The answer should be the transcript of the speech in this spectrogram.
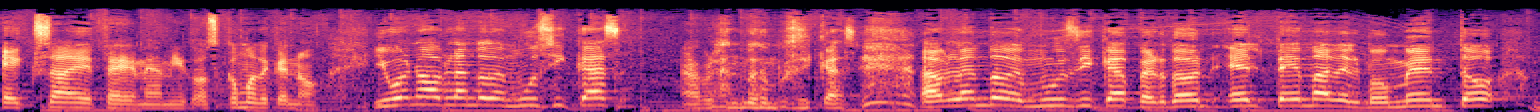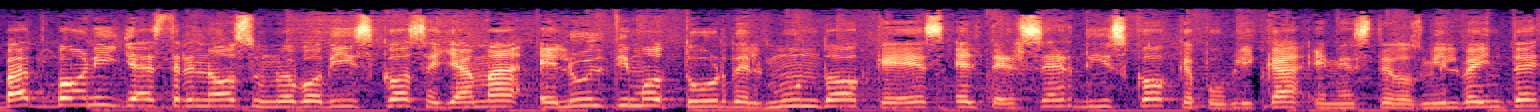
ExaFM, amigos, ¿cómo de que no? Y bueno, hablando de músicas, hablando de músicas, hablando de música, perdón, el tema del momento, Bad Bunny ya estrenó su nuevo disco, se llama El Último Tour del Mundo, que es el tercer disco que publica en este 2020.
